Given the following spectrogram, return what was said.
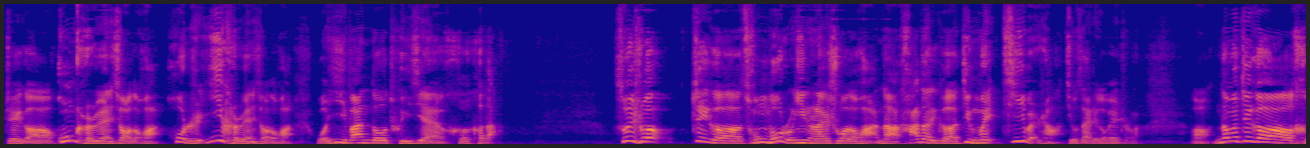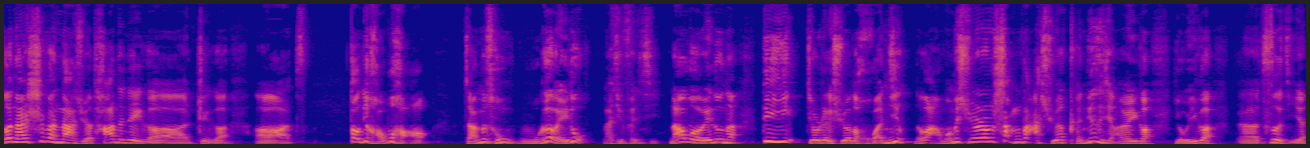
这个工科院校的话，或者是医科院校的话，我一般都推荐河科大。所以说。这个从某种意义上来说的话，那它的一个定位基本上就在这个位置了，啊，那么这个河南师范大学它的这个这个啊，到底好不好？咱们从五个维度来去分析，哪五个维度呢？第一就是这个学校的环境，对吧？我们学生上大学肯定想要一个有一个呃自己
